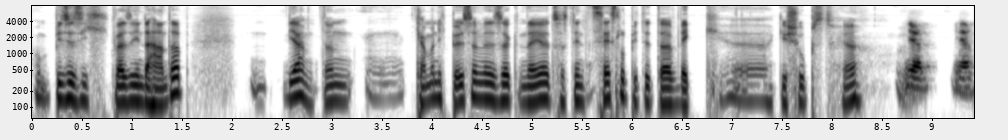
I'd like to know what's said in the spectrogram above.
und bis er sich quasi in der Hand habe. ja, dann kann man nicht böse sein, wenn er sagt, naja, jetzt hast du den Sessel bitte da weggeschubst. Äh, ja? ja, ja.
